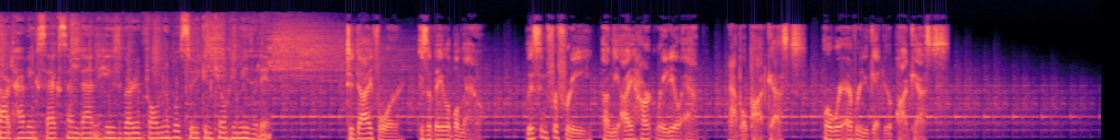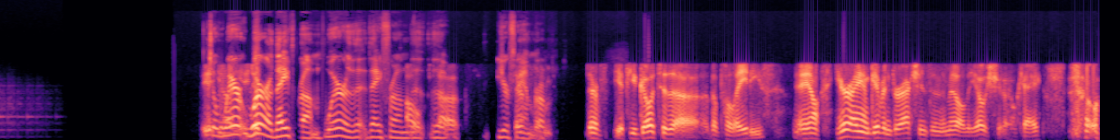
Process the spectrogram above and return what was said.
start having sex, and then he's very vulnerable, so you can kill him easily. To Die For is available now. Listen for free on the iHeartRadio app, Apple Podcasts, or wherever you get your podcasts. So You know, where you where are they from? Where are they from? Oh, the, the, uh, your they're family. from- they're if you go to the the Pleiades, you know, here I am giving directions in the middle of the ocean. Okay, so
